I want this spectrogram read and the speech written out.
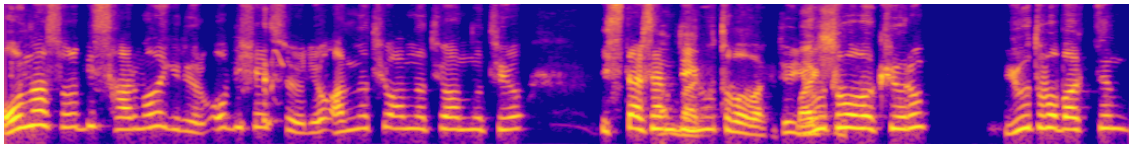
Ondan sonra bir sarmala giriyorum. O bir şey söylüyor. Anlatıyor, anlatıyor, anlatıyor. İstersen bir de YouTube'a bak diyor. bak YouTube'a bakıyorum. YouTube'a baktım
